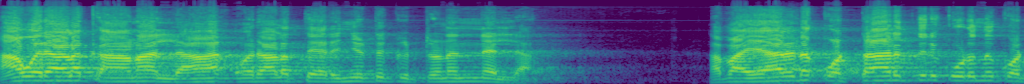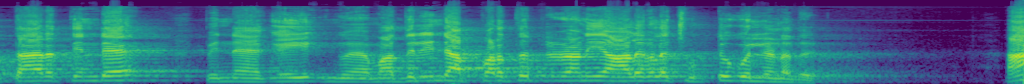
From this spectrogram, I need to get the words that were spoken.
ആ ഒരാളെ കാണാനല്ല. ആ ഒരാളെ തെരഞ്ഞിട്ട് കിട്ടണമെന്നല്ല അപ്പം അയാളുടെ കൊട്ടാരത്തിൽ കൊടുന്ന് കൊട്ടാരത്തിന്റെ പിന്നെ ഈ മതിലിന്റെ അപ്പുറത്തിട്ടിട്ടാണ് ഈ ആളുകളെ ചുട്ടുകൊല്ലണത്. ആ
